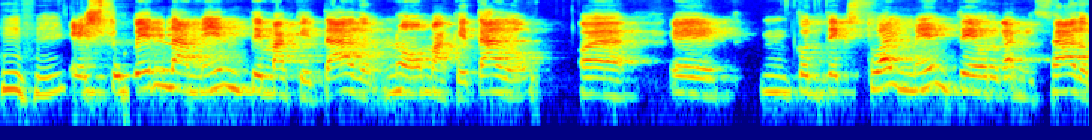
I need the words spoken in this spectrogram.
Mhm. estupendamente maquetado, no, maquetado, eh, eh, contextualmente organizado,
